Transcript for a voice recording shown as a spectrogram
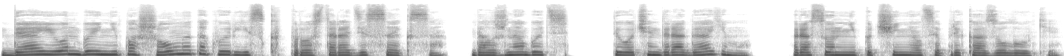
Да и он бы не пошел на такой риск просто ради секса. Должно быть, ты очень дорога ему, раз он не подчинился приказу Луки.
